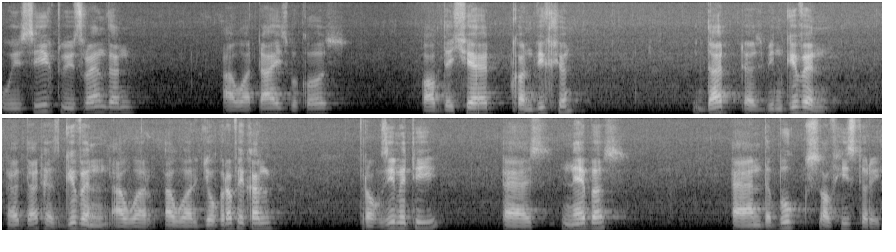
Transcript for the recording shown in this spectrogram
we seek to strengthen our ties because of the shared conviction that has been given, uh, that has given our, our geographical proximity as neighbors and the books of history,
